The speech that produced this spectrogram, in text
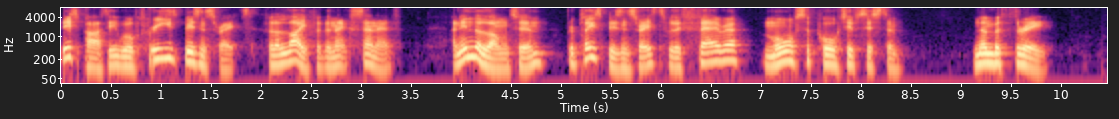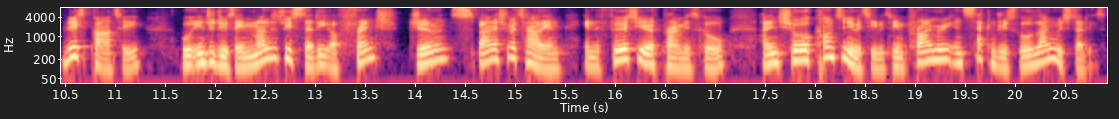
This party will freeze business rates for the life of the next Senedd, and in the long term, replace business rates with a fairer, more supportive system. Number three. This party will introduce a mandatory study of French, German, Spanish, or Italian in the first year of primary school and ensure continuity between primary and secondary school language studies.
